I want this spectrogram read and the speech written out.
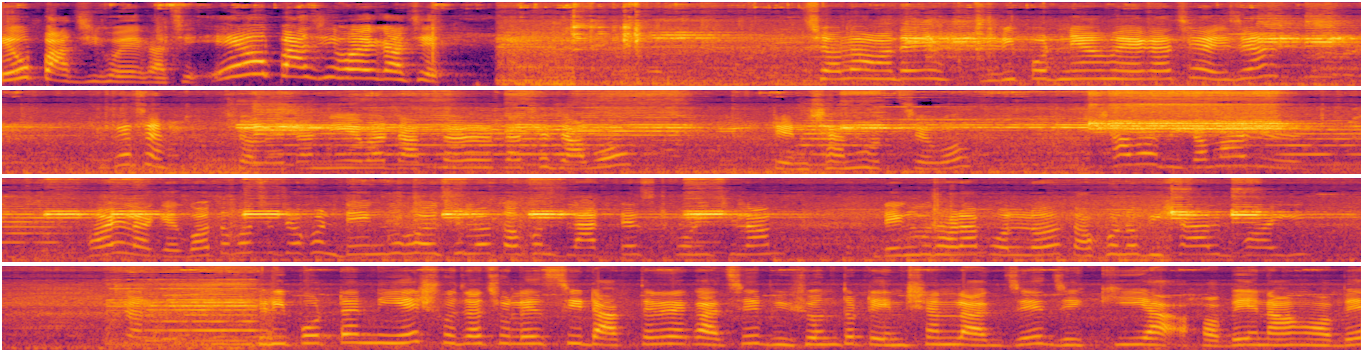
এও পাজি হয়ে গেছে, এও পাজি হয়ে গেছে। চলো আমাদের রিপোর্ট নেওয়া হয়ে গেছে, এই যে। ঠিক আছে? চলো, এটা নিয়ে এবার ডাক্তারের কাছে যাব। টেনশান হচ্ছে গো। স্বাভাবিক, আমার ভয় লাগে। গত বছর যখন ডেঙ্গু হয়েছিল, তখন ব্লাড টেস্ট করেছিলাম। ডেঙ্গু ধরা পড়ল, তখনও বিশাল ভয় রিপোর্টটা নিয়ে সোজা চলে এসেছি ডাক্তারের কাছে। ভীষণ তো টেনশান লাগছে যে কি হবে না হবে,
